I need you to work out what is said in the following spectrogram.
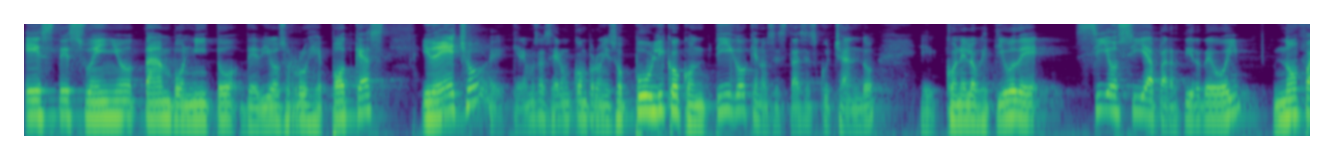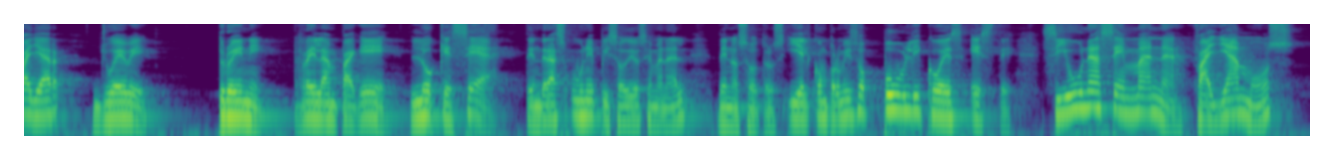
este sueño tan bonito de Dios Ruge Podcast. Y de hecho, eh, queremos hacer un compromiso público contigo que nos estás escuchando con el objetivo de sí o sí a partir de hoy no fallar, llueve, truene, relampaguee, lo que sea tendrás un episodio semanal de nosotros. Y el compromiso público es este. Si una semana fallamos,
